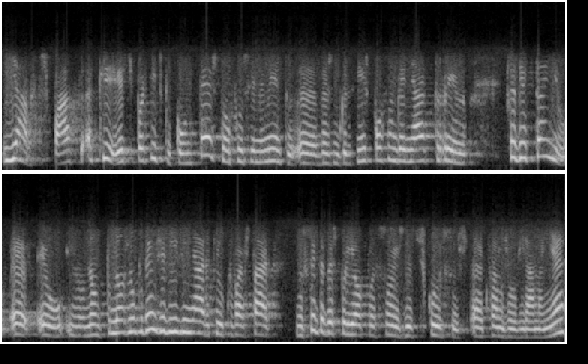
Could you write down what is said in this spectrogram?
e abre-se espaço a que estes partidos que contestam o funcionamento uh, das democracias possam ganhar terreno. Portanto, eu tenho, uh, eu, eu não, nós não podemos adivinhar aquilo que vai estar no centro das preocupações dos discursos uh, que vamos ouvir amanhã,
